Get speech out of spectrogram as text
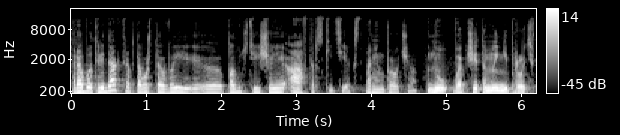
работу редактора, потому что вы получите еще и авторский текст, помимо прочего? Ну, вообще-то мы не против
